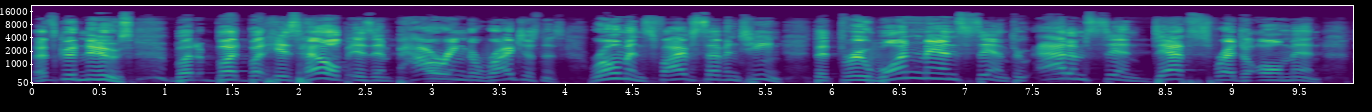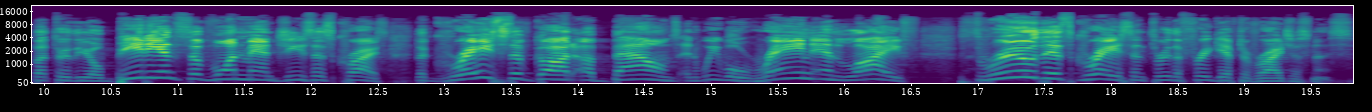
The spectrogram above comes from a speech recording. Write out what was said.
That's good news. But but but his help is empowering to righteousness. Romans 5:17 that through one man's sin, through Adam's sin, death spread to all men. But through the obedience of one man, Jesus Christ, the grace of God abounds and we will reign in life through this grace and through the free gift of righteousness.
